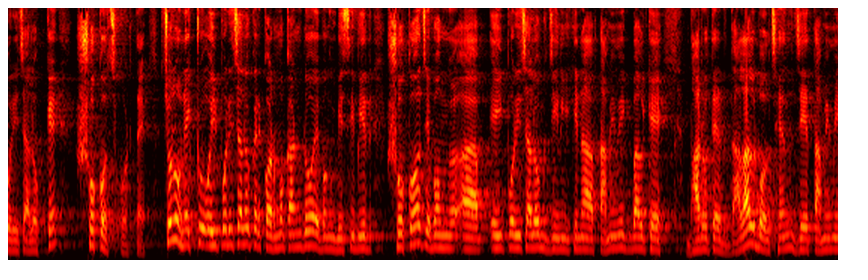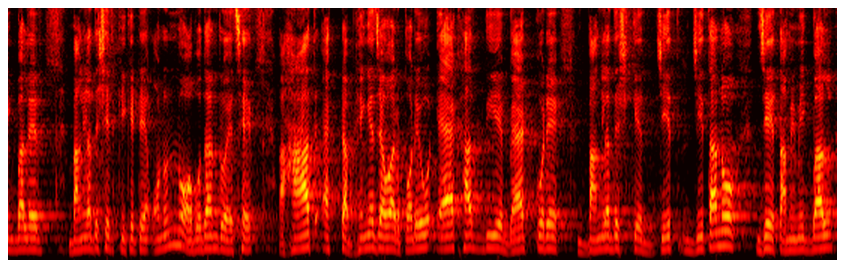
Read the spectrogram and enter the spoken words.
পরিচালককে শোকজ করতে। চলুন একটু ওই পরিচালকের কর্মকাণ্ড এবং বিসিবির শোকজ এবং এই পরিচালক যিনি কিনা তামিম ইকবালকে ভারতের দালাল বলছেন, যে তামিম ইকবালের বাংলাদেশের ক্রিকেটে অনন্য অবদান রয়েছে, হাত একটা ভেঙে যাওয়ার পরেও এক হাত দিয়ে ব্যাট করে বাংলাদেশকে জিত- জিতানো যে তামিম ইকবাল,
